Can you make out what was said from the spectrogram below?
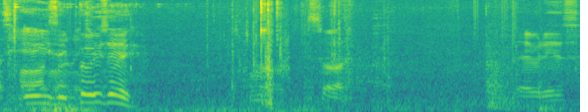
it's easy peasy. So, there it is.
